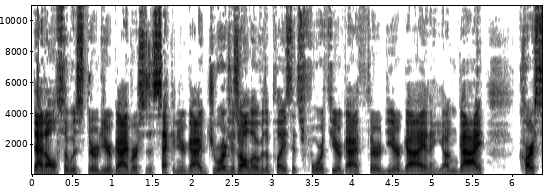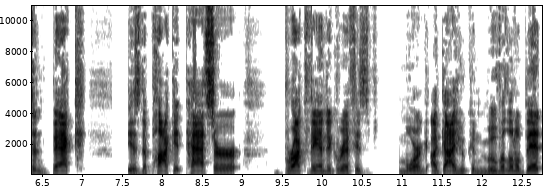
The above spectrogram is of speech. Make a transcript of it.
That also is third year guy versus a second year guy. George is all over the place. It's fourth year guy, third year guy, and a young guy. Carson Beck is the pocket passer. Brock Vandagriff is more a guy who can move a little bit.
